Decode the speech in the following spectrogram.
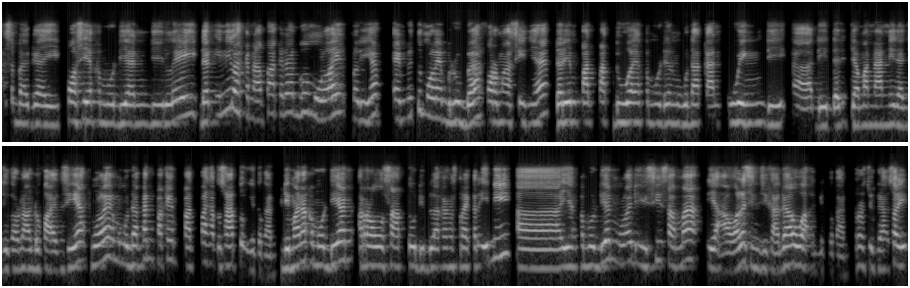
sebagai posisi yang kemudian delay dan inilah kenapa akhirnya gue mulai melihat MU itu mulai berubah formasinya dari 4-4-2 yang kemudian menggunakan wing di uh, di dari zaman Nani dan juga Ronaldo Valencia mulai menggunakan pakai 4-4-1-1 gitu kan. Di mana kemudian role satu di belakang striker ini uh, yang kemudian mulai diisi sama ya awalnya Shinji Kagawa gitu kan. Terus juga sorry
